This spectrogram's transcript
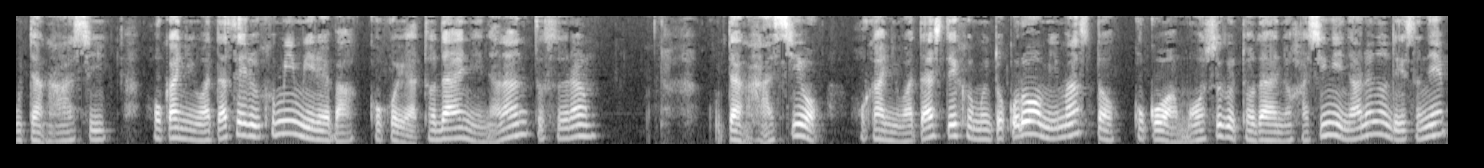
疑わしい。他に渡せる文見れば、ここや途大にならんとすらん。疑わしを他に渡して踏むところを見ますと、ここはもうすぐ途大の橋になるのですね。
